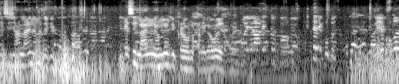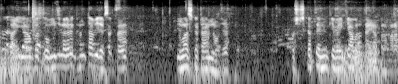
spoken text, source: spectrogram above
जैसे यहाँ लाइन है ना, देखिए। ऐसी लाइन में हमें भी खड़ा होना पड़ेगा। वही भाई, यहाँ पर तो मुझे लग रहा है घंटा भी लग सकता है। नमाज़ का टाइम ना हो जाए। कोशिश करते हैं कि भाई क्या बनता है यहाँ पर हमारा।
